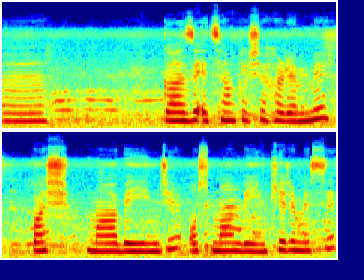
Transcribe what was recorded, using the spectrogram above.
e, Gazi Ethem Haremi baş mabeyinci Osman Bey'in kerimesi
